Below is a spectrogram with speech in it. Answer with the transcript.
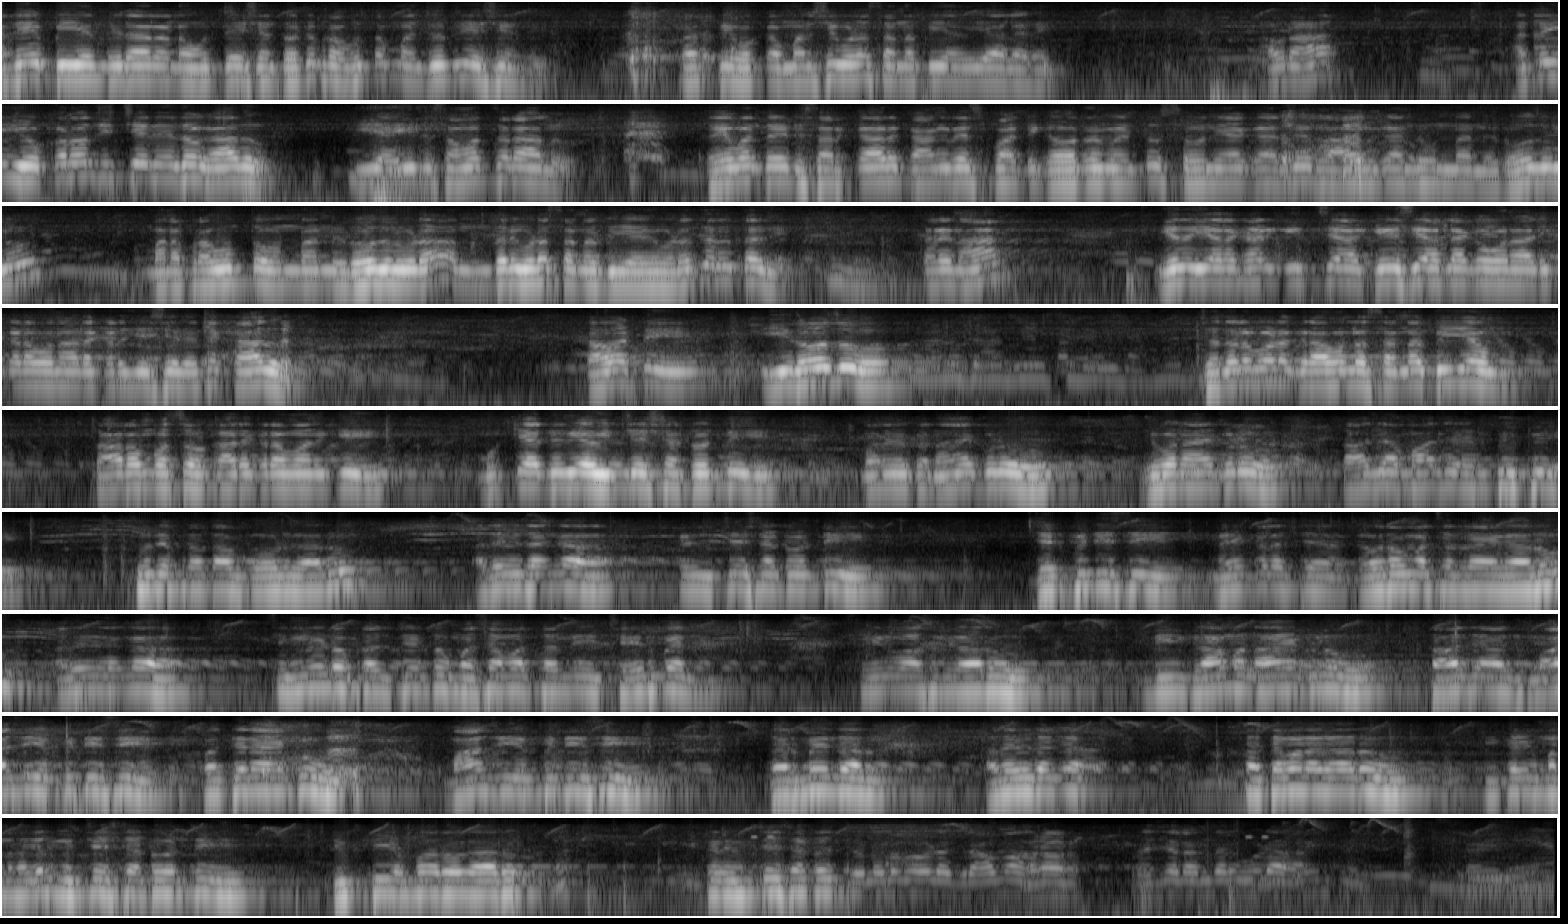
అదే బియ్యం తినాలన్న ఉద్దేశంతో ప్రభుత్వం మంజూరు చేసింది. ప్రతి ఒక్క మనిషి కూడా సన్న బియ్యం ఇవ్వాలని అవునా? అంటే ఈ ఒక్కరోజు ఇచ్చేది ఏదో కాదు. ఈ ఐదు సంవత్సరాలు రేవంత్ రెడ్డి సర్కారు కాంగ్రెస్ పార్టీ గవర్నమెంట్ సోనియా గాంధీ రాహుల్ గాంధీ ఉన్నన్ని రోజులు మన ప్రభుత్వం ఉన్నన్ని రోజులు కూడా అందరు కూడా సన్న బియ్యం కూడా జరుగుతుంది. సరేనా? ఏదో ఇలా కాడికి ఇచ్చా కేసీఆర్ లేక ఉన్నాడు ఇక్కడ ఉన్నాడు అక్కడ చేసేది అయితే కాదు. కాబట్టి ఈరోజు జొన్నలగూడ గ్రామంలో సన్న బియ్యం ప్రారంభోత్సవ కార్యక్రమానికి ముఖ్య అతిథిగా ఇచ్చేసినటువంటి మన యొక్క నాయకుడు యువ నాయకుడు తాజా మాజీ ఎంపీపీ సూర్యప్రతాప్ గౌడ్ గారు. అదేవిధంగా ఇక్కడ ఇచ్చేసినటువంటి జడ్పీటీసీ మేకల చ- చంద్రయ్య గారు. అదేవిధంగా సింగళూరు ప్రెసిడెంట్ మషామత్ తల్లి చైర్మన్ శ్రీనివాసులు గారు. మీ గ్రామ నాయకులు తాజా మాజీ ఎంపీటీసీ పద్యనాయకు మాజీ ఎంపీటీసీ ధర్మేందర్. అదేవిధంగా సత్యమణ గారు ఇక్కడికి మన దగ్గరికి ఇచ్చేసినటువంటి డిప్యూటీ ఎంఆర్ఓ గారు. ఇక్కడ ఇచ్చేసినటువంటి జొన్నలగౌడ గ్రామ ప్రజలందరూ కూడా.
